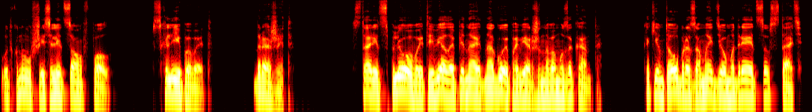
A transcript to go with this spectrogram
уткнувшись лицом в пол. Всхлипывает. Дрожит. Старец сплёвывает и вяло пинает ногой поверженного музыканта. Каким-то образом Эдди умудряется встать.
